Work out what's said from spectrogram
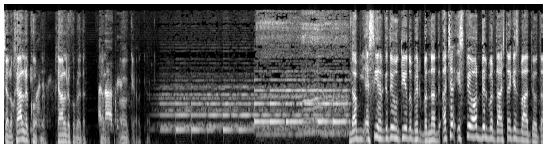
चलो ख्याल रखो अपना ख्याल रखो ब्रदर ओके ओके ओके अब ऐसी हरकतें होती है तो फिर बंदा अच्छा इस पे और दिल बर्दाश्त है किस बात पे होता?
